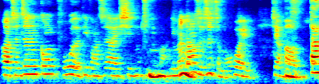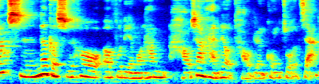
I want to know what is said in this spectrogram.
呃，陈真公服务的地方是在新竹嘛？嗯、你们当时是怎么会这样子？呃，当时那个时候，呃福联盟他们好像还没有桃园工作站。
